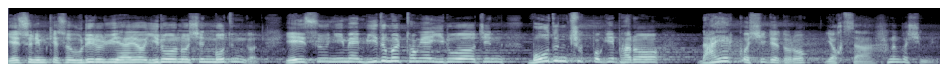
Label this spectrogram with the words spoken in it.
예수님께서 우리를 위하여 이루어 놓으신 모든 것, 예수님의 믿음을 통해 이루어진 모든 축복이 바로 나의 것이 되도록 역사하는 것입니다.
